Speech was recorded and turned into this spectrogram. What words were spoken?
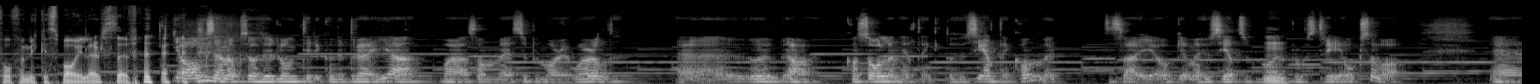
få för mycket spoilers. Typ. ja, och sen också hur lång tid det kunde dröja. Bara som Super Mario World. Eh, ja, konsolen helt enkelt. Och hur sent den kommer till Sverige. Och ja, hur sent Super Mario mm. Bros 3 också var. Eh,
